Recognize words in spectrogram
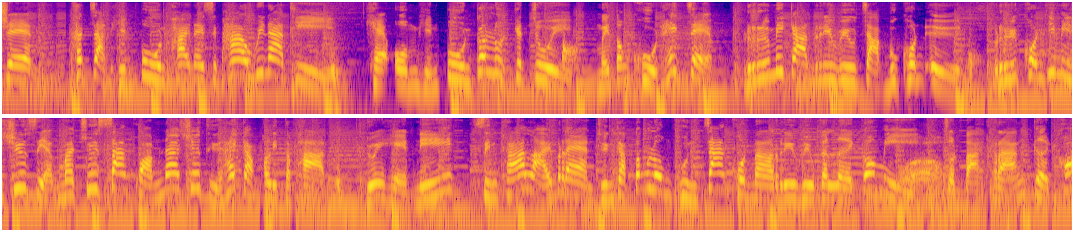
เช่น ขจัดหินปูนภายใน 15 วินาที แค่อมหินปูนก็หลุดกระจุย ไม่ต้องขูดให้เจ็บ หรือมีการรีวิวจากบุคคลอื่น หรือคนที่มีชื่อเสียงมาช่วยสร้างความน่าเชื่อถือให้กับผลิตภัณฑ์ ด้วยเหตุนี้ สินค้าหลายแบรนด์ถึงกับต้องลงทุนจ้างคนมารีวิวกันเลยก็มี จนบางครั้งเกิดข้อ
